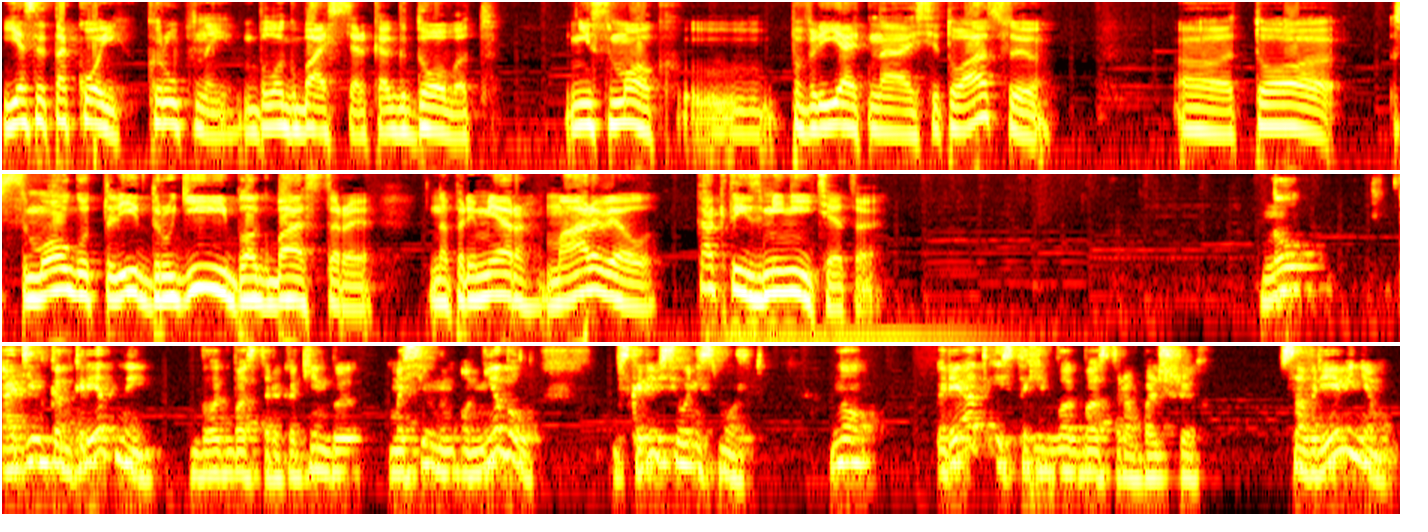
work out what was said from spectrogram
Если такой крупный блокбастер, как «Довод», не смог э, повлиять на ситуацию, э, то смогут ли другие блокбастеры, например, Marvel, как-то изменить это? Ну, один конкретный блокбастер, каким бы массивным он не был, скорее всего, не сможет. Но ряд из таких блокбастеров больших со временем,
